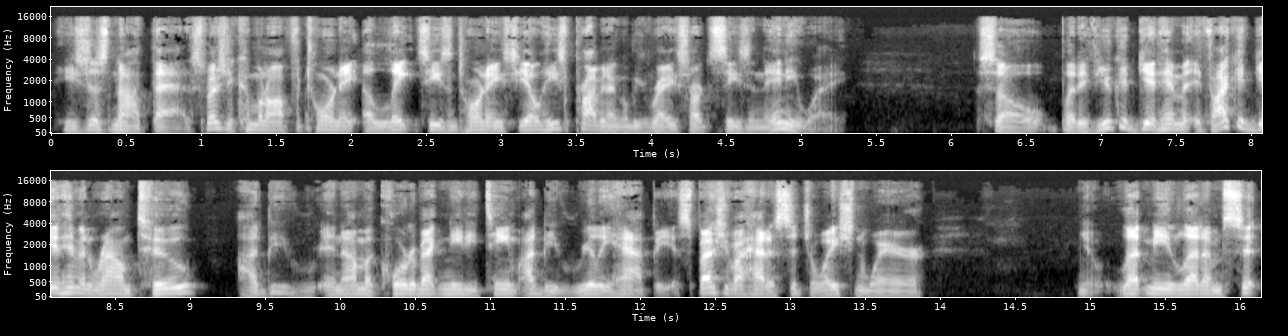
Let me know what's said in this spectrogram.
He's just not that, especially coming off a torn a late season torn ACL. He's probably not going to be ready to start the season anyway. So, but if you could get him, if I could get him in round two, I'd be, and I'm a quarterback needy team, I'd be really happy, especially if I had a situation where, you know, let me let him sit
